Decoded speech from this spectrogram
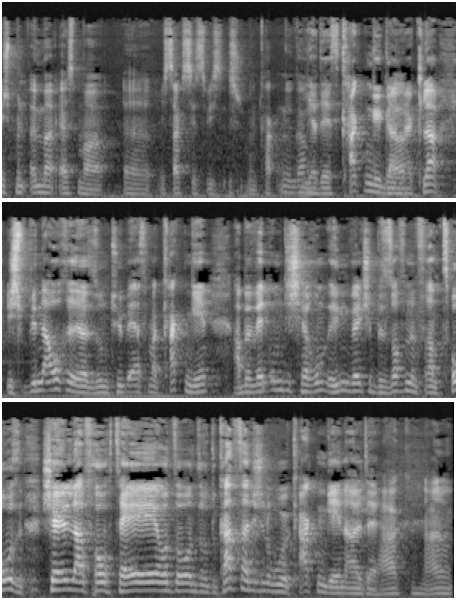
Ich bin immer erstmal, äh, ich sag's jetzt, wie es ist, ich bin kacken gegangen. Ja, der ist kacken gegangen, Ja. ja. klar. Ich bin auch äh, so ein Typ, erstmal kacken gehen, aber wenn um dich herum irgendwelche besoffenen Franzosen, Schilder, Frucht, hey und so und so, du kannst da nicht in Ruhe kacken gehen, Alter. Ja, keine Ahnung.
